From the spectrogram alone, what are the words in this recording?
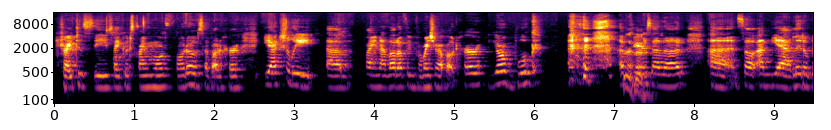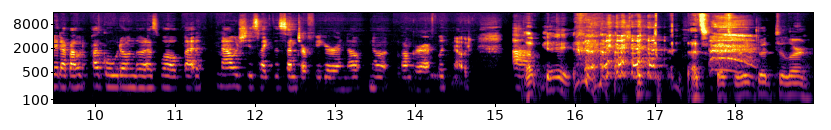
try to see if I could find more photos about her. You actually uh, find a lot of information about her. Your book appears a lot. Uh, so and yeah, a little bit about Paco Urondo as well. But now she's like the center figure and no no longer a footnote. Um, okay, that's that's very good to learn.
